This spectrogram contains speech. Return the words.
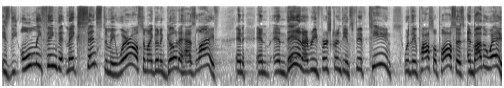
is the only thing that makes sense to me. Where else am I going to go to has life? And, and, and then I read 1 Corinthians 15, where the Apostle Paul says, and by the way,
